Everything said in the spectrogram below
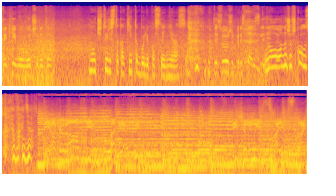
Какие вы в очереди? Ну, 400 какие-то были последний раз. То есть вы уже перестали следить? Ну, он уже в школу скоро пойдет. Биографию планеты Пишем мы свою строку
